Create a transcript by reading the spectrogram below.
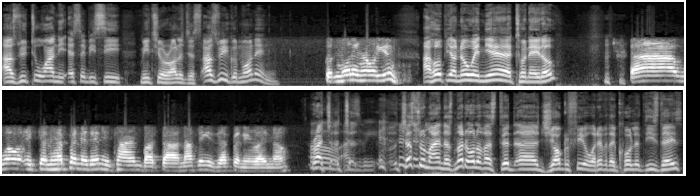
Azwi Tuwani, SABC meteorologist. Azwi, good morning. Good morning. How are you? I hope you're nowhere near a tornado. Uh, well, it can happen at any time, but uh, nothing is happening right now. Right. Oh, ju- as Just remind us, not all of us did uh, geography or whatever they call it these days.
